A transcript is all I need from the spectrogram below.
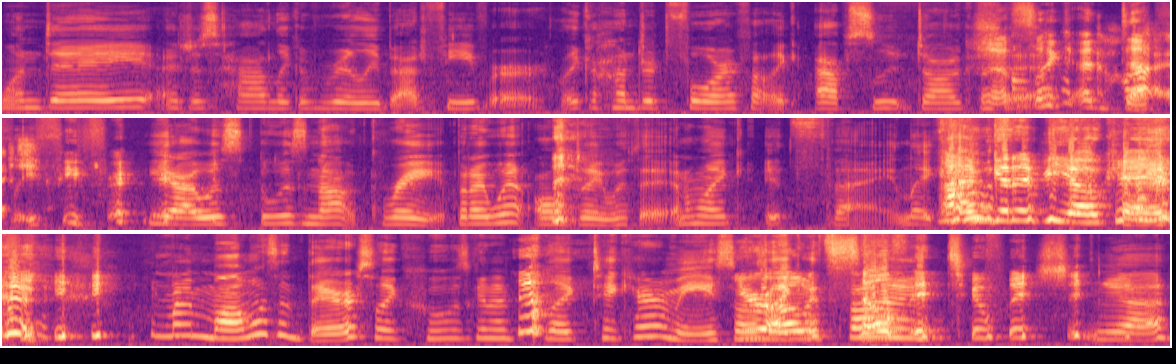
one day I just had like a really bad fever, like 104. I felt like absolute dog shit. That's like Oh a my gosh. deathly fever. yeah, it was it was not great, but I went all day with it, and I'm like, it's fine. Like I I'm was- gonna be okay. My mom wasn't there, so like, who was gonna like take care of me? So I Your was like, own it's self fine. intuition. Yeah.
